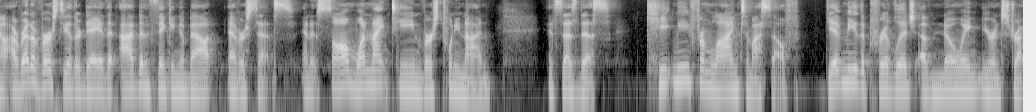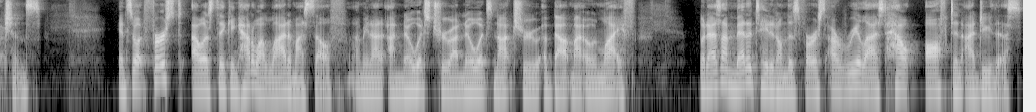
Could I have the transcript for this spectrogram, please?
Now, I read a verse the other day that I've been thinking about ever since, and it's Psalm 119, verse 29. It says this Keep me from lying to myself. Give me the privilege of knowing your instructions. And so at first, I was thinking, how do I lie to myself? I mean, I, I know what's true, I know what's not true about my own life. But as I meditated on this verse, I realized how often I do this,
